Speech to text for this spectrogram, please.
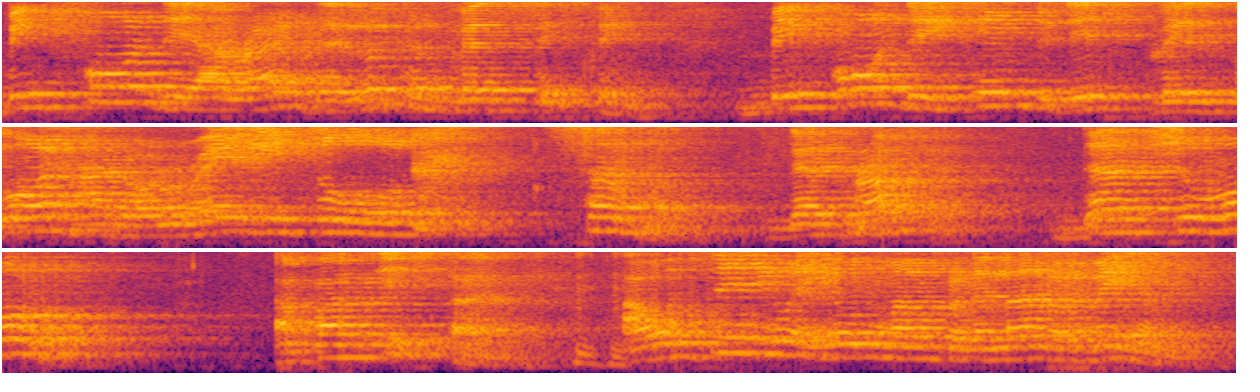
Before they arrived there, look at verse 16. Before they came to this place, God had already told Samuel, the prophet, that tomorrow, about this time, I will send you a young man from the land of Benjamin,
